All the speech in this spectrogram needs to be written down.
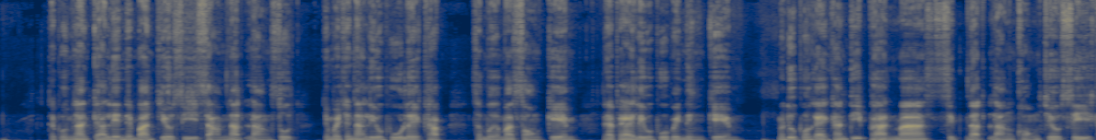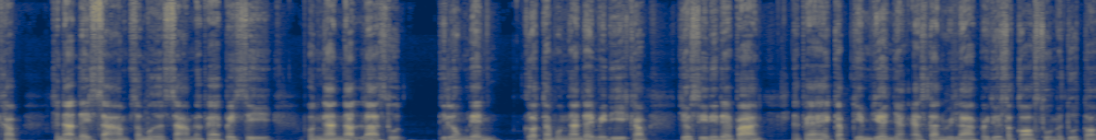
0แต่ผลงานการเล่นในบ้านเชลซี3นัดหลังสุด ยังไม่ชนะลิเวอร์พูลเลยครับเสมอมา 2 เกม และแพ้ลิเวอร์พูลไป 1 เกม มาดูผลการแข่งขันที่ผ่านมา 10 นัดหลังของเชลซีครับชนะได้ 3 เสมอ 3 และแพ้ไป 4 ผลงานนัดล่าสุดที่ลงเล่นก็ทำผลงานได้ไม่ดีครับเชลซีนี่ในบ้าน และแพ้ให้กับทีมเยือนอย่างแอสตันวิลล่าไปด้วยสกอร์ 0 ประตูต่อ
